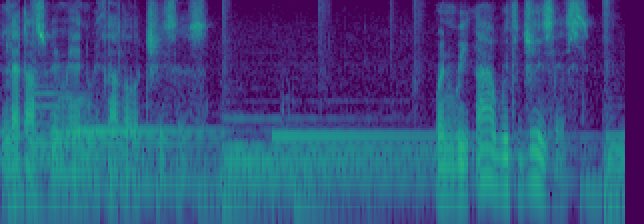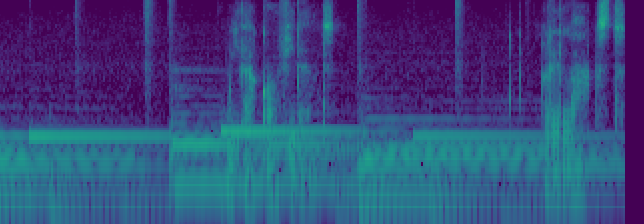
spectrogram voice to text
Let us remain with our Lord Jesus. When we are with Jesus, we are confident, relaxed,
